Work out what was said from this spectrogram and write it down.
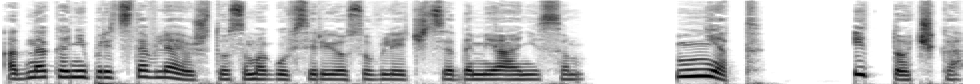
Однако не представляю, что смогу всерьез увлечься Дамианисом. Нет. И точка.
